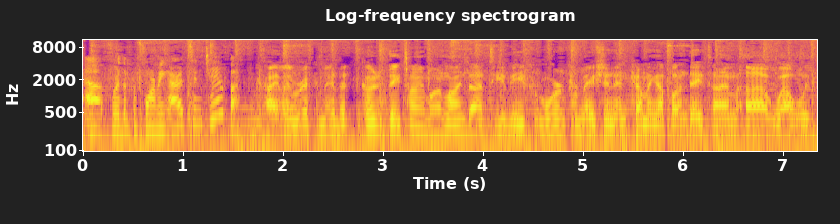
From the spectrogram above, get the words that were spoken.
uh, for the Performing Arts in Tampa. We highly recommend it. Go to daytimeonline.tv for more information. And coming up on Daytime, uh, well, we've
